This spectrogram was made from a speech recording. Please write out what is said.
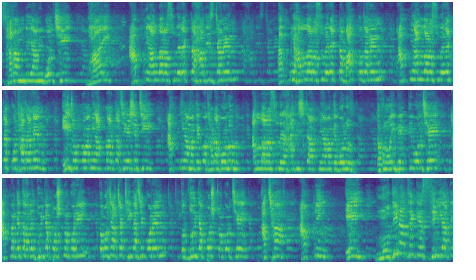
সালাম দিয়ে আমি বলছি, ভাই, আপনি আল্লাহ রাসূলের একটা হাদিস জানেন? আপনি আল্লাহ রসুলের একটা বাক্য জানেন? আপনি আল্লাহ রসুলের একটা কথা জানেন? এই জন্য আমি আপনার কাছে এসেছি। আপনি আমাকে কথাটা বলুন। আল্লাহ রসুলের হাদিসটা আপনি আমাকে বলুন। তখন ওই ব্যক্তি বলছে, আপনাকে তাহলে দুইটা প্রশ্ন করি। তো বলছে আচ্ছা ঠিক আছে, করেন। তো দুইটা প্রশ্ন করছে আচ্ছা আপনি এই মদিনা থেকে সিরিয়াতে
